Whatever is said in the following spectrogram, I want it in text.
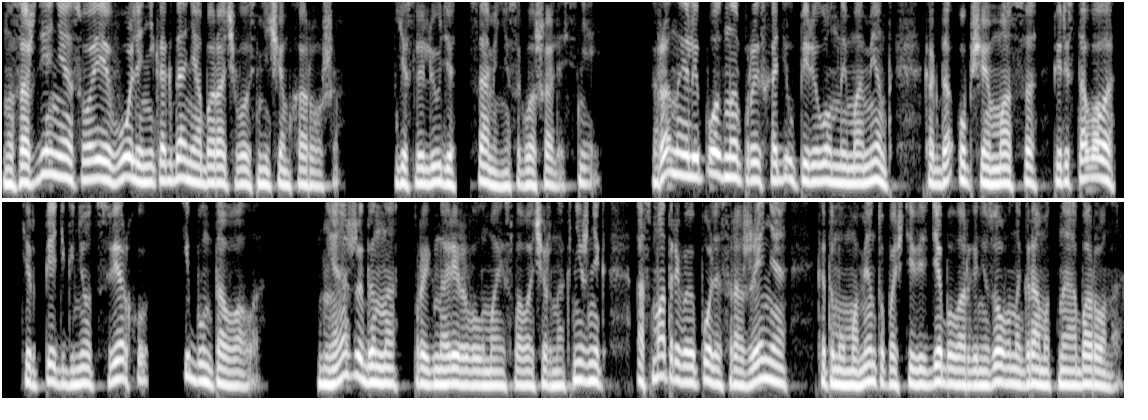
Насаждение своей воли никогда не оборачивалось ничем хорошим, если люди сами не соглашались с ней. Рано или поздно происходил переломный момент, когда общая масса переставала терпеть гнет сверху и бунтовала. Неожиданно проигнорировал мои слова чернокнижник, осматривая поле сражения, к этому моменту почти везде была организована грамотная оборона,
